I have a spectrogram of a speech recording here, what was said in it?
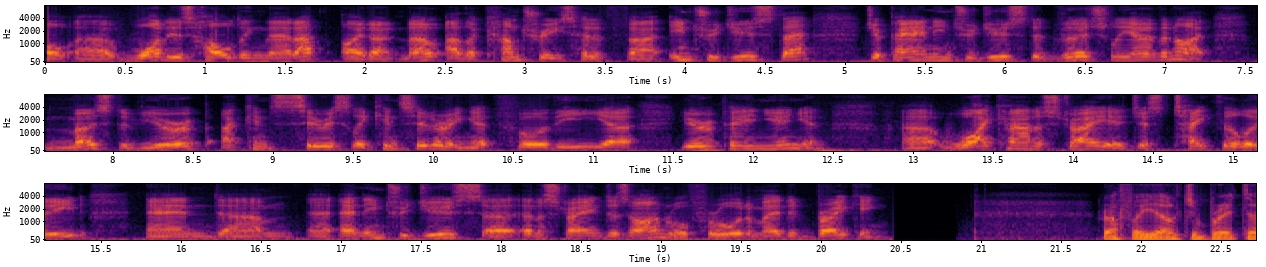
Well, uh, what is holding that up? I don't know. Other countries have uh, introduced that. Japan introduced it virtually overnight. Most of Europe are con- seriously considering it for the uh, European Union. Uh, why can't Australia just take the lead and um, and introduce uh, an Australian design rule for automated braking? Rafael Gibretta,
